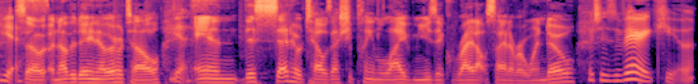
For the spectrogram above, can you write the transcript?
Yes. So another day, another hotel. Yes. And this said hotel is actually playing live music right outside of our window. Which is very cute.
